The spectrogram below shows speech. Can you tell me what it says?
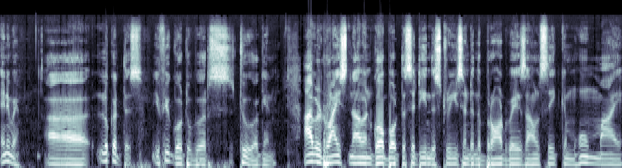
anyway uh, look at this. If you go to verse 2 again, I will rise now and go about the city in the streets and in the broad ways I will seek him whom my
